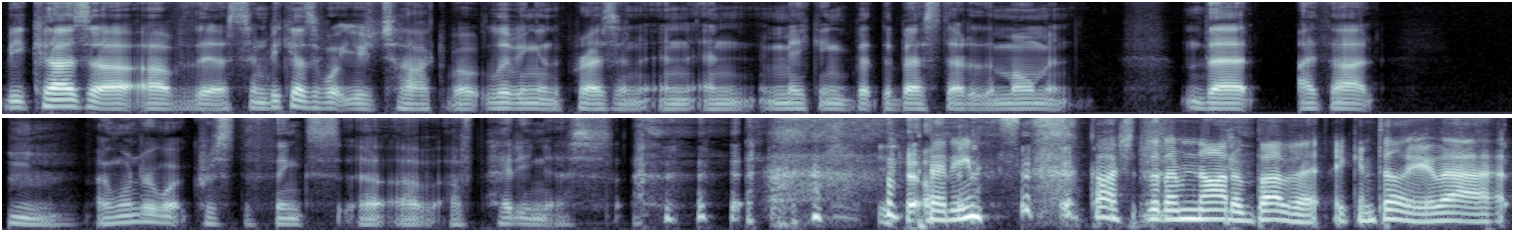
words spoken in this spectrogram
because uh, of this and because of what you talked about living in the present and, and making the best out of the moment that i thought Hmm. I wonder what Christa thinks uh, of, of pettiness. pettiness? Gosh, that I'm not above it. I can tell you that.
